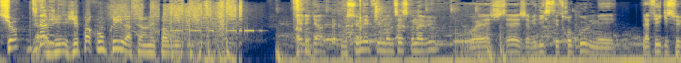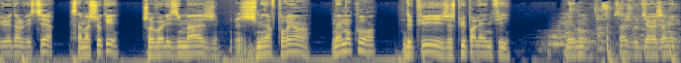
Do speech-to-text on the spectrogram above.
sur Ah, Dynamique. J'ai j'ai pas compris là, fermez pas vous. Eh les gars, vous vous souvenez le film Monsters qu'on a vu? Ouais, je sais, j'avais dit que c'était trop cool, mais la fille qui se fait violer dans le vestiaire, ça m'a choqué. Je revois les images, je m'énerve pour rien, même en cours. hein. Depuis, j'ose plus parler à une fille. Mais bon, ça je vous le dirai jamais.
